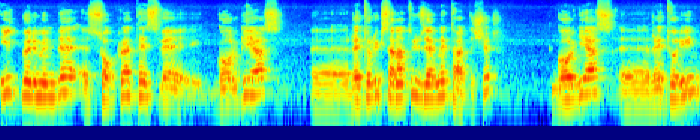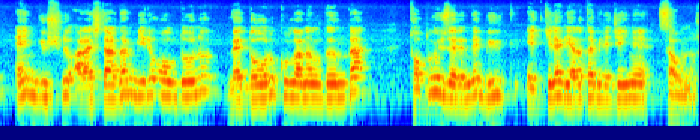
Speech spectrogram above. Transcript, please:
ilk bölümünde e, Sokrates ve Gorgias e, retorik sanatı üzerine tartışır. Gorgias e, retoriğin en güçlü araçlardan biri olduğunu ve doğru kullanıldığında toplum üzerinde büyük etkiler yaratabileceğini savunur.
